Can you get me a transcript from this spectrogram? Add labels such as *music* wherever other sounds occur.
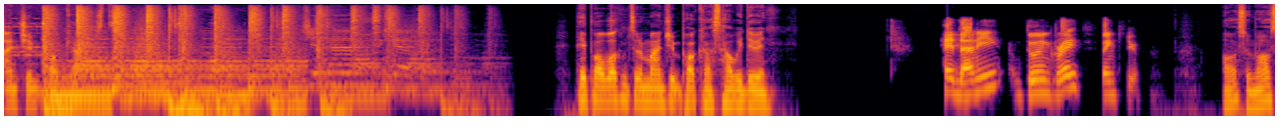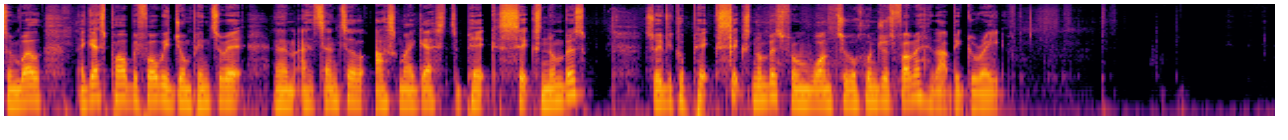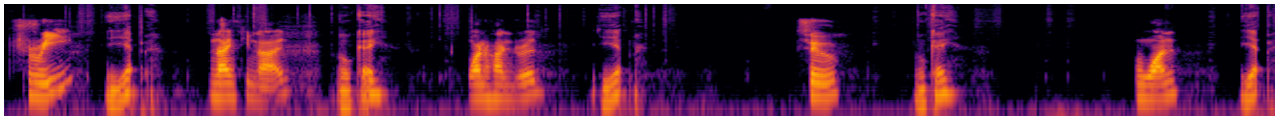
Welcome to the Mind Chimp podcast. Hey, Paul, welcome to the Mind Chimp podcast. How are we doing? Hey, Danny, I'm doing great. Thank you. Awesome, awesome. Well, I guess, Paul, before we jump into it, um, I tend to ask my guests to pick six numbers. So if you could pick six numbers from 1 to a 100 for me, that'd be great. Three. Yep. 99. Okay. 100. Yep. 2. Okay. 1. Yep.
